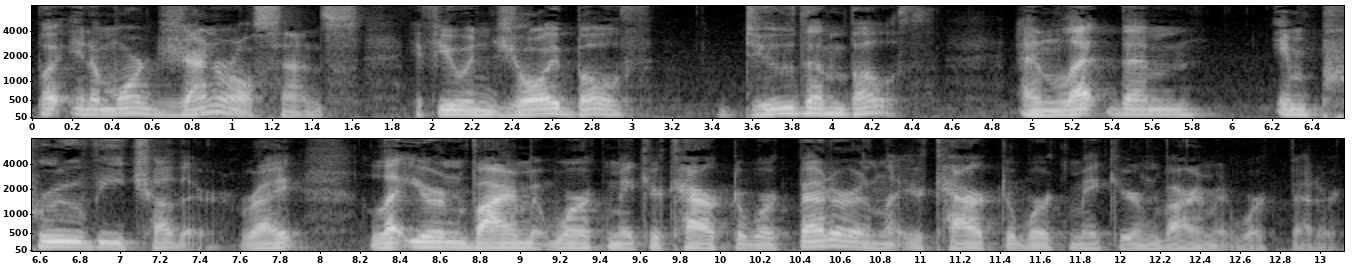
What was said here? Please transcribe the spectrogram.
But in a more general sense, if you enjoy both, do them both and let them improve each other, right? Let your environment work make your character work better, and let your character work make your environment work better.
